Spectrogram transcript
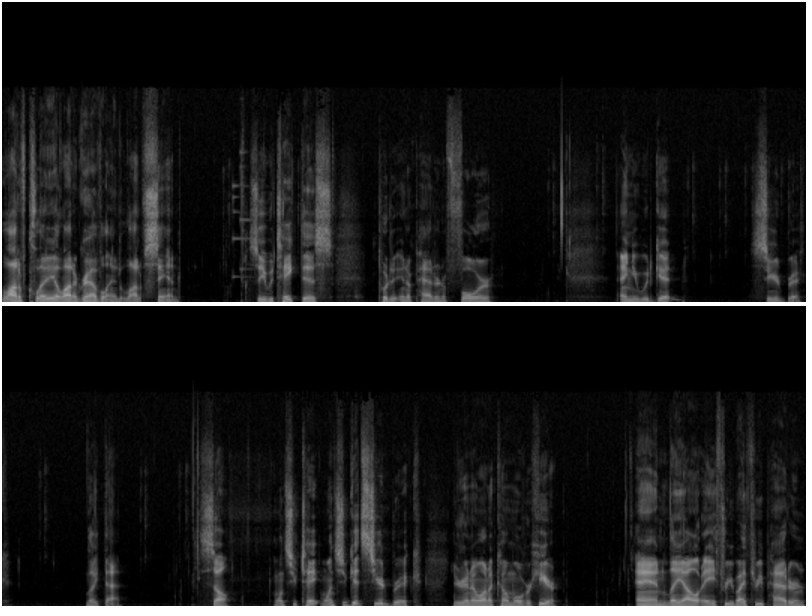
a lot of clay, a lot of gravel, and a lot of sand. So you would take this, put it in a pattern of four, and you would get seared brick like that. So once you take once you get seared brick, you're gonna want to come over here and lay out a three by three pattern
